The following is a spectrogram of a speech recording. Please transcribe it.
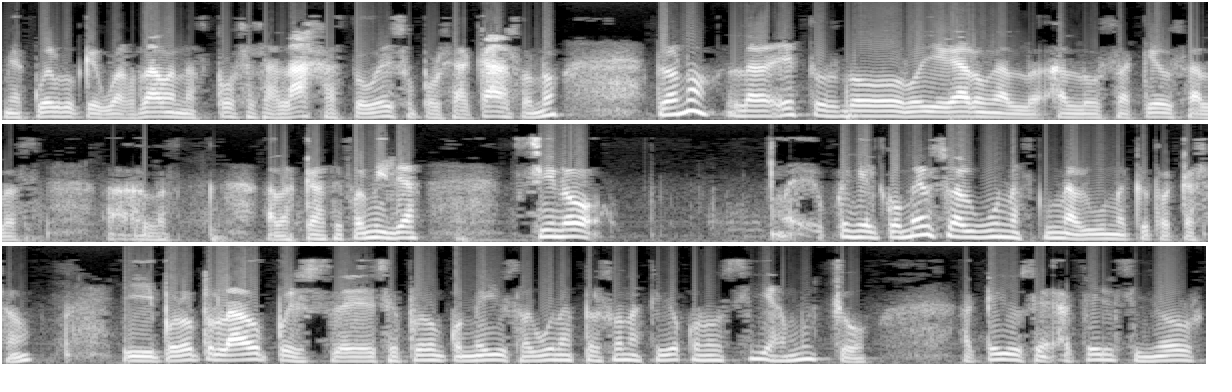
me acuerdo que guardaban las cosas alhajas, todo eso, por si acaso, ¿no? Pero no, estos no, no llegaron a, a, los saqueos a las, a las, a las casas de familia, sino eh, en el comercio algunas, una, alguna que otra casa, ¿no? Y por otro lado pues eh, se fueron con ellos algunas personas que yo conocía mucho aquellos eh, aquel señor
